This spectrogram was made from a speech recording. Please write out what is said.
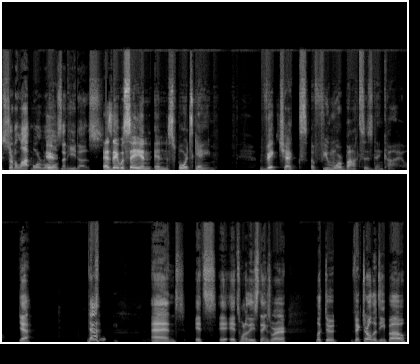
serve a lot more roles than he does. As they would say in in the sports game, Vic checks a few more boxes than Kyle. Yeah. Yeah. And it's it, it's one of these things where look, dude, Victor Oladipo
